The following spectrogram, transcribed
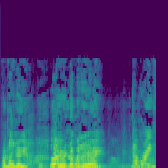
What did I do? I don't know what to do. Now breathe.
